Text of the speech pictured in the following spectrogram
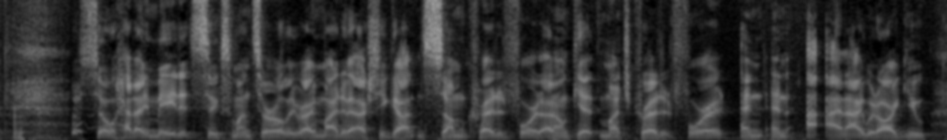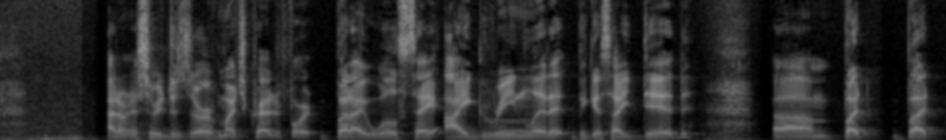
so, had I made it six months earlier, I might have actually gotten some credit for it. I don't get much credit for it, and and and I would argue I don't necessarily deserve much credit for it, but I will say I greenlit it because I did. Um, but but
